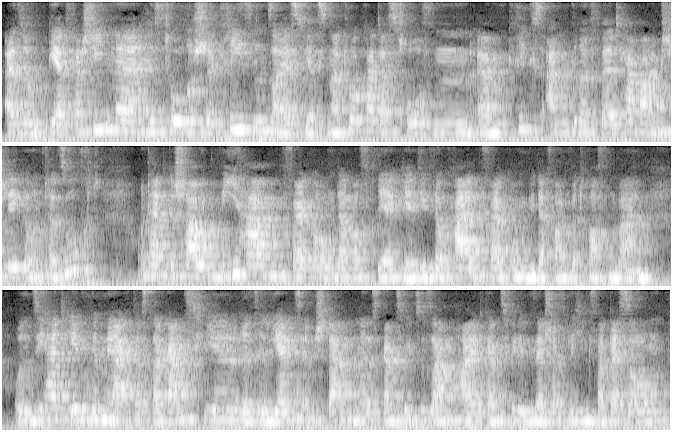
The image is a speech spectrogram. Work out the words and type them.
also die hat verschiedene historische Krisen, sei es jetzt Naturkatastrophen, ähm, Kriegsangriffe, Terroranschläge untersucht und hat geschaut, wie haben Bevölkerungen darauf reagiert, die lokalen Bevölkerungen, die davon betroffen waren. Und sie hat eben gemerkt, dass da ganz viel Resilienz entstanden ist, ganz viel Zusammenhalt, ganz viele gesellschaftliche Verbesserungen,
